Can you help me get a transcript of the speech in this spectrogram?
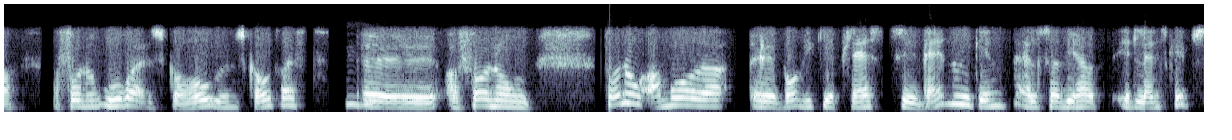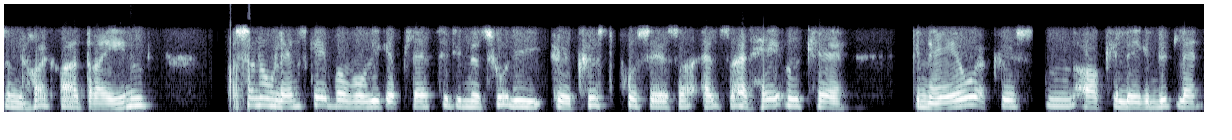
at, at få nogle urørte skove uden skovdrift, mm-hmm. øh, og få nogle, få nogle områder, øh, hvor vi giver plads til vandet igen. Altså, vi har et landskab, som i høj grad er drænet, og så nogle landskaber, hvor vi giver plads til de naturlige øh, kystprocesser, altså at havet kan gnave af kysten og kan lægge nyt land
